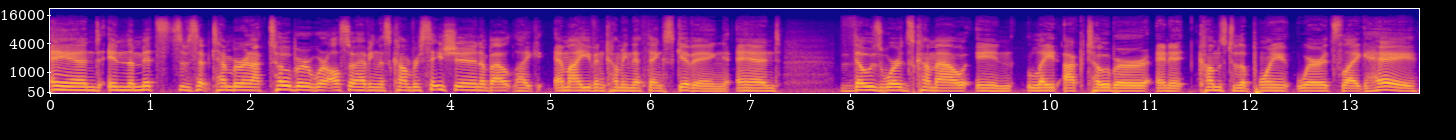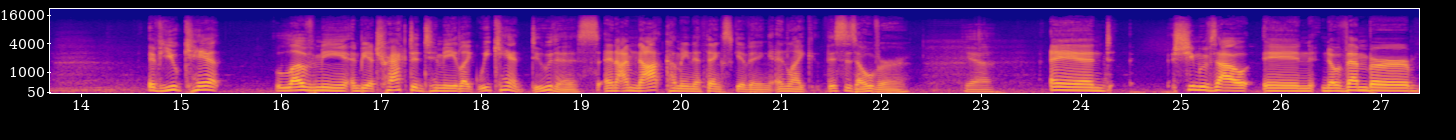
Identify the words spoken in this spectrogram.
And in the midst of September and October, we're also having this conversation about like, am I even coming to Thanksgiving? And those words come out in late October, and it comes to the point where it's like, hey, if you can't love me and be attracted to me, like, we can't do this. And I'm not coming to Thanksgiving, and like, this is over. Yeah, and she moves out in November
